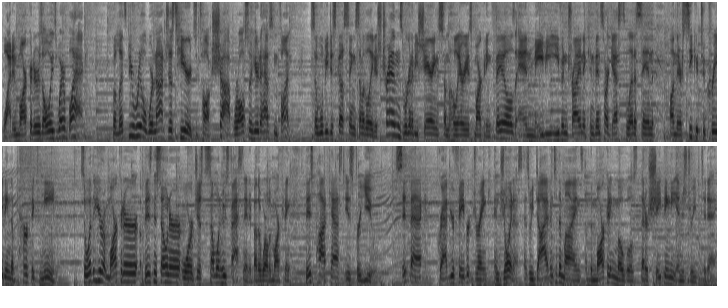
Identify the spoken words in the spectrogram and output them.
why do marketers always wear black? But let's be real, we're not just here to talk shop, we're also here to have some fun. So we'll be discussing some of the latest trends. We're to be sharing some hilarious marketing fails and maybe even trying to convince our guests to let us in on their secret to creating the perfect meme. So, whether you're a marketer, a business owner, or just someone who's fascinated by the world of marketing, this podcast is for you. Sit back, grab your favorite drink, and join us as we dive into the minds of the marketing moguls that are shaping the industry today.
